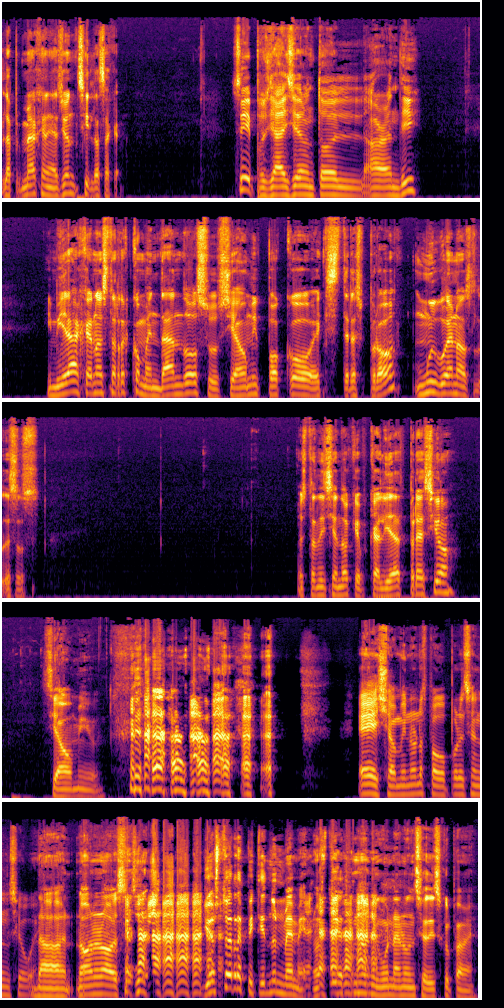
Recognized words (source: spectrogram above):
la primera generación, sí la sacan. Sí, pues ya hicieron todo el RD. Y mira, acá nos están recomendando su Xiaomi Poco X3 Pro. Muy buenos esos. Nos están diciendo que calidad-precio. Xiaomi, eh, Xiaomi no nos pagó por ese anuncio, güey. No, no, no, no. yo estoy repitiendo un meme. No estoy haciendo ningún anuncio, discúlpame.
